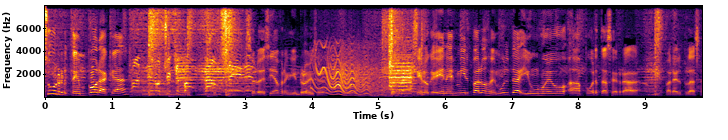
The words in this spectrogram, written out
Surten por acá. Se lo decía Franklin Robinson. Que lo que viene es mil palos de multa y un juego a puerta cerrada para el Plaza.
